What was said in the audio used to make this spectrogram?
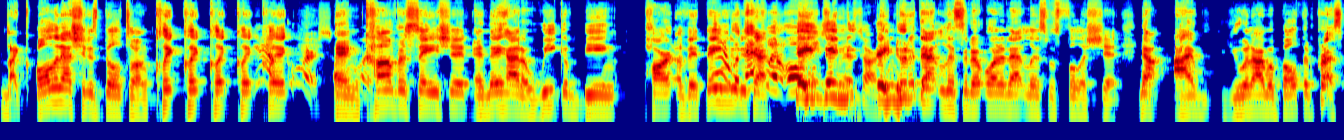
like all of that shit is built on click, click, click, click, Yeah, click, of course, of and course. conversation. And they had a week of being part of it. They Yeah, knew that, that's that they, they, knew, are. they knew that that listener order that list was full of shit. Now, I, you and I were both impressed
